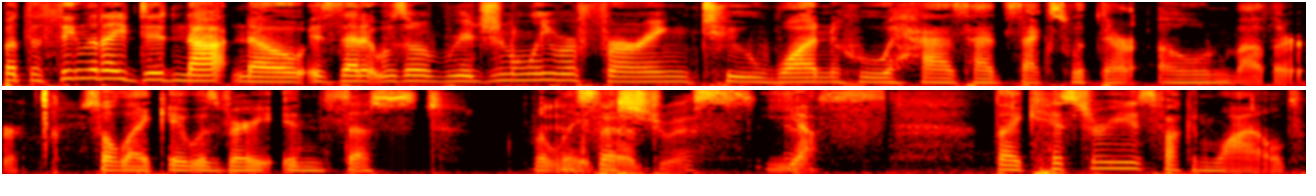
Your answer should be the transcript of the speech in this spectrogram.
but the thing that I did not know is that it was originally referring to one who has had sex with their own mother. So, like, it was very incest related. Incestuous. Yes. Like history is fucking wild.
